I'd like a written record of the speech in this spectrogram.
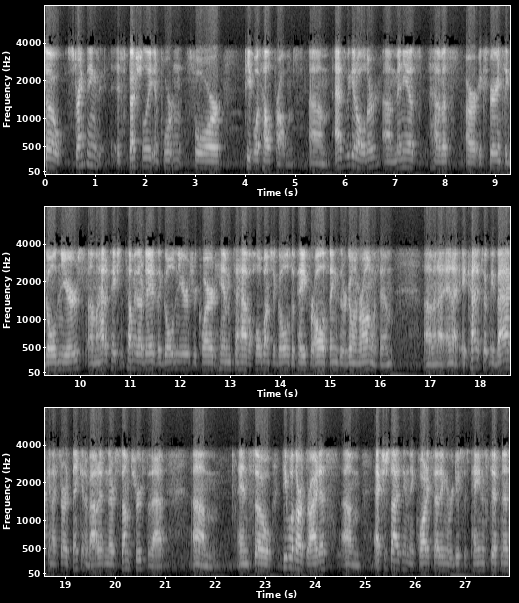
so strengthening especially important for people with health problems. Um, as we get older, um, many of us are experiencing golden years. Um, I had a patient tell me the other day that the golden years required him to have a whole bunch of gold to pay for all the things that are going wrong with him. Um, and I, and I, it kind of took me back, and I started thinking about it, and there's some truth to that. Um, and so people with arthritis, um, exercising in the aquatic setting reduces pain and stiffness,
